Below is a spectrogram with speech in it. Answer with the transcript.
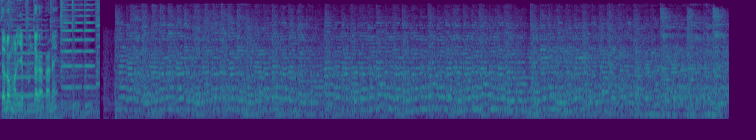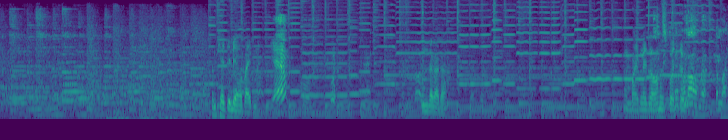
ચલો મળીએ પુંજા કાકાને. ખેંચી લેવા બાઇકને ને? પુંજા કાકા. બાઇક લઈ જવાનું સ્કોચ કરું. બોલાવો હમણાં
